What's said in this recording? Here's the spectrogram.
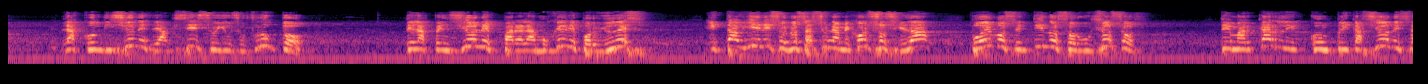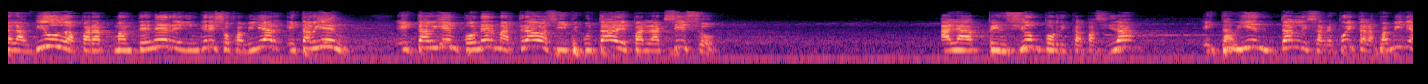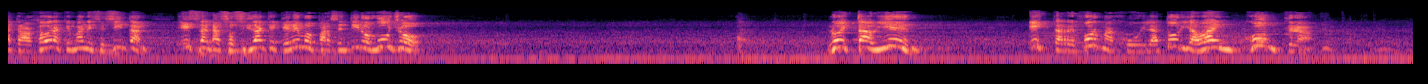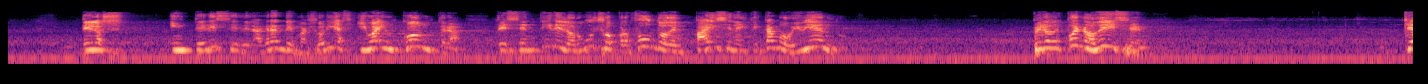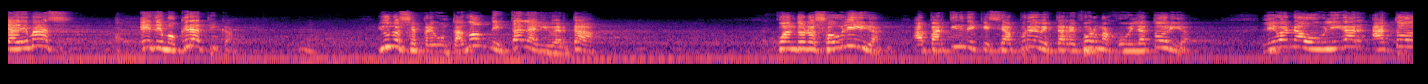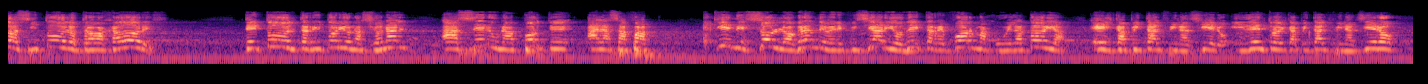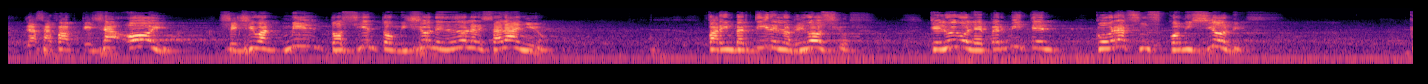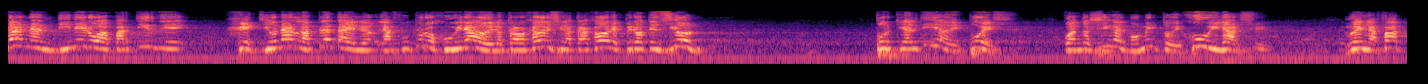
las condiciones de acceso y usufructo de las pensiones para las mujeres por viudez? ¿Está bien eso? ¿Nos hace una mejor sociedad? ¿Podemos sentirnos orgullosos de marcarle complicaciones a las viudas para mantener el ingreso familiar, está bien. Está bien poner más trabas y dificultades para el acceso a la pensión por discapacidad. Está bien darle esa respuesta a las familias trabajadoras que más necesitan. Esa es la sociedad que queremos para sentir orgullo. No está bien. Esta reforma jubilatoria va en contra de los intereses de las grandes mayorías y va en contra de sentir el orgullo profundo del país en el que estamos viviendo. Pero después nos dicen que además es democrática. Y uno se pregunta, ¿dónde está la libertad cuando nos obligan, a partir de que se apruebe esta reforma jubilatoria, le van a obligar a todas y todos los trabajadores de todo el territorio nacional a hacer un aporte a la SAFAP. ¿Quiénes son los grandes beneficiarios de esta reforma jubilatoria? El capital financiero. Y dentro del capital financiero, la SAFAP, que ya hoy se llevan 1.200 millones de dólares al año para invertir en los negocios, que luego le permiten cobrar sus comisiones. Ganan dinero a partir de gestionar la plata de los futuros jubilados, de los trabajadores y las trabajadoras, pero atención, porque al día después, cuando llega el momento de jubilarse, no es la FAP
